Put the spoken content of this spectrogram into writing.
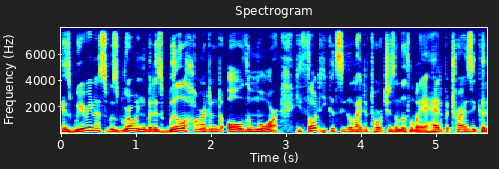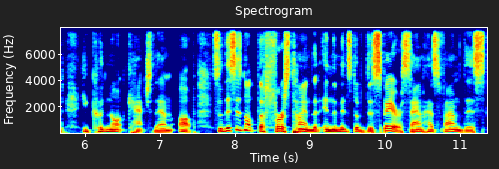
His weariness was growing, but his will hardened all the more. He thought he could see the light of torches a little way ahead, but try as he could, he could not catch them up. So this is not the first time that in the midst of despair, Sam has found this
